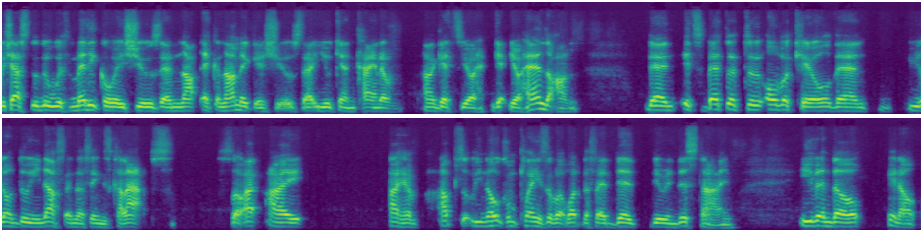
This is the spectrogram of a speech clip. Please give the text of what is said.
which has to do with medical issues and not economic issues that you can kind of uh, get your get your hand on, then it's better to overkill than you don't do enough and the things collapse. So I, I, I have absolutely no complaints about what the Fed did during this time, even though you know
